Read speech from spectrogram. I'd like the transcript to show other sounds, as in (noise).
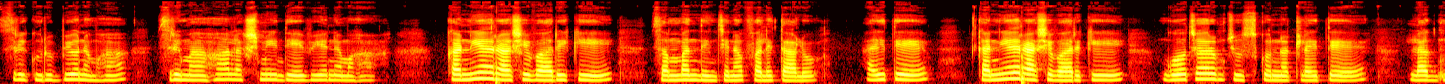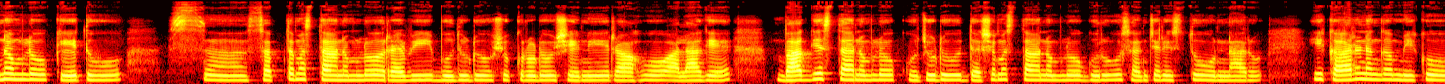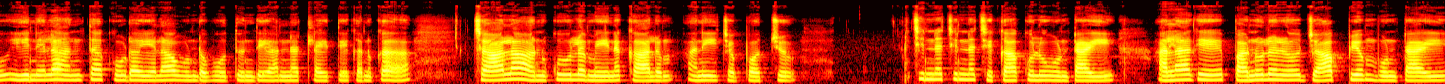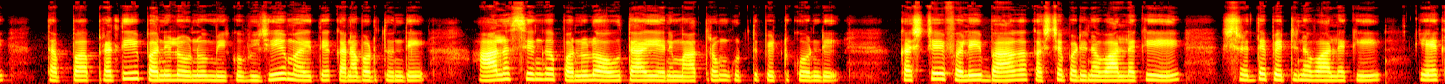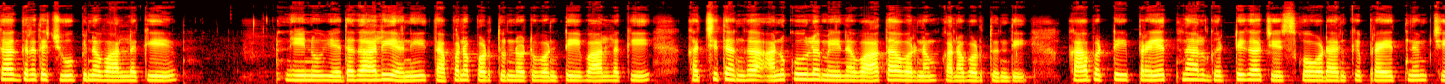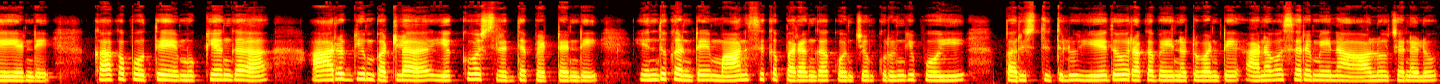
శ్రీ గురుభ్యో నమ శ్రీ మహాలక్ష్మీదేవి నమ. కన్యా రాశి వారికి సంబంధించిన ఫలితాలు. అయితే కన్యా రాశి వారికి గోచారం చూసుకున్నట్లయితే లగ్నంలో కేతువు సప్తమ స్థానంలో రవి బుధుడు శుక్రుడు శని రాహు అలాగే భాగ్యస్థానంలో కుజుడు దశమ స్థానంలో గురువు సంచరిస్తూ ఉన్నారు. ఈ కారణంగా మీకు ఈ నెల అంతా కూడా ఎలా ఉండబోతుంది అన్నట్లయితే కనుక చాలా అనుకూలమైన కాలం అని చెప్పవచ్చు చిన్న చిన్న చికాకులు ఉంటాయి. అలాగే పనులలో జాప్యం ఉంటాయి. తప్ప ప్రతి పనిలోనూ మీకు విజయం అయితే కనబడుతుంది. ఆలస్యంగా పనులు అవుతాయి అని మాత్రం గుర్తుపెట్టుకోండి. కష్టే ఫలి బాగా కష్టపడిన వాళ్ళకి శ్రద్ధ పెట్టిన వాళ్ళకి ఏకాగ్రత చూపిన వాళ్ళకి నేను ఎదగాలి అని తపన పడుతున్నటువంటి వాళ్ళకి ఖచ్చితంగా అనుకూలమైన వాతావరణం కనబడుతుంది. కాబట్టి ప్రయత్నాలు గట్టిగా చేసుకోవడానికి ప్రయత్నం చేయండి. కాకపోతే ముఖ్యంగా ఆరోగ్యం పట్ల ఎక్కువ శ్రద్ధ పెట్టండి. ఎందుకంటే మానసిక పరంగా కొంచెం కృంగిపోయి పరిస్థితులు ఏదో రకమైనటువంటి అనవసరమైన ఆలోచనలు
